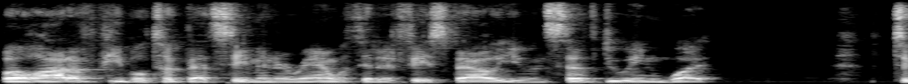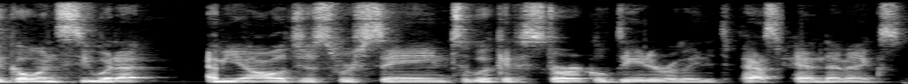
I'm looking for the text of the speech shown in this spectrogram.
but a lot of people took that statement and ran with it at face value instead of doing what to go and see what epidemiologists were saying, to look at historical data related to past pandemics,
